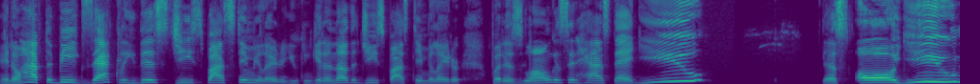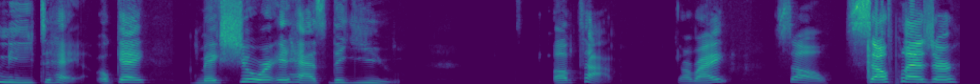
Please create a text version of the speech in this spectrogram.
and don't have to be exactly this G spot stimulator. You can get another G spot stimulator, but as long as it has that U, that's all you need to have. Okay? Make sure it has the U up top. All right? So, self pleasure,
